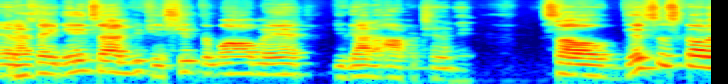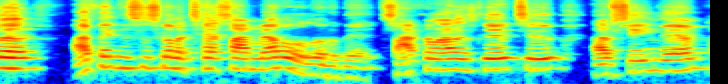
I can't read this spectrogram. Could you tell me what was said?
And. I think anytime you can shoot the ball, man, you got an opportunity. So this is gonna I think this is to test our mettle a little bit. South Carolina's good too. I've seen them,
